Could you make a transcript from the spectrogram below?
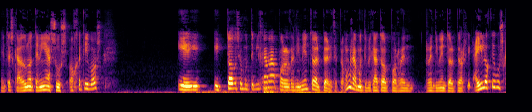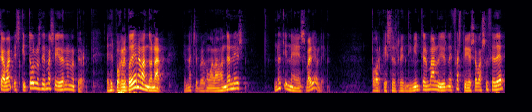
entonces cada uno tenía sus objetivos y, todo se multiplicaba por el rendimiento del peor. dice, pero ¿cómo se va a multiplicar todo por rendimiento del peor? Ahí lo que buscaban es que todos los demás ayudaran al peor. Es decir, porque le podían abandonar. De macho, pero como lo abandones, no tienes variable. Porque si el rendimiento es malo y es nefasto y eso va a suceder,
